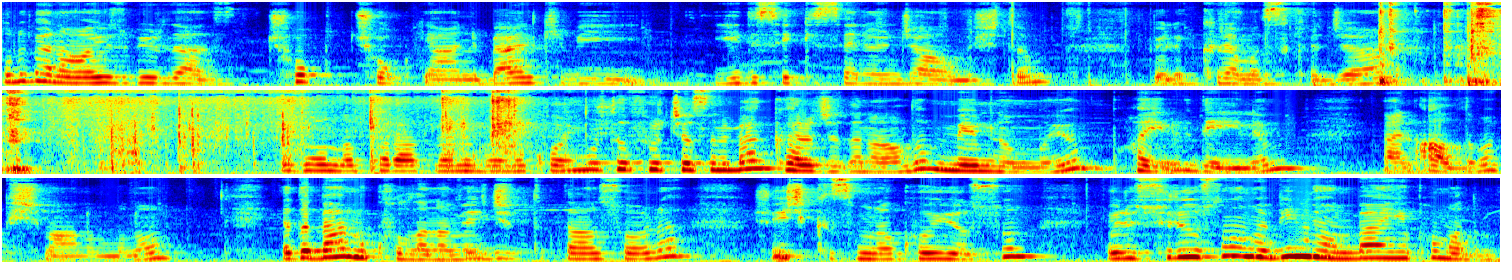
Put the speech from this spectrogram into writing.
Bunu ben A101'den çok çok yani belki bir 7-8 sene önce almıştım. Böyle krema sıkacağım. Bu da onun aparatlarını böyle koymuş. Yumurta fırçasını ben Karaca'dan aldım. Memnun muyum? Hayır değilim. Yani aldığıma pişmanım bunu. Ya da ben mi kullanamıyorum? Çıktıktan sonra şu iç kısmına koyuyorsun. Böyle sürüyorsun ama bilmiyorum ben yapamadım.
